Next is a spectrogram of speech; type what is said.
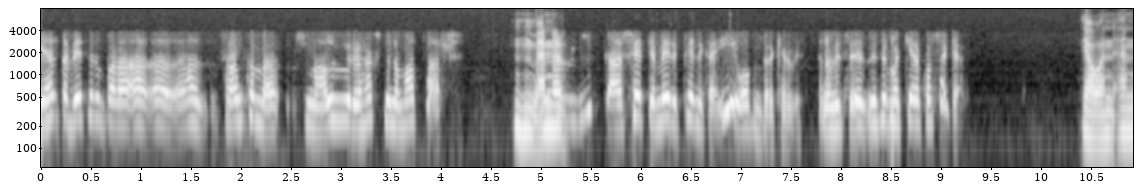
ég held að við þurfum bara að, að, að framkvæma svona alvöru hagsmuna mat þar. Mhm, en við þurfum líka að setja meiri peninga í ofnbærakerfið. Þannig að við, við þurfum að gera hvort sækja. já, en, en,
